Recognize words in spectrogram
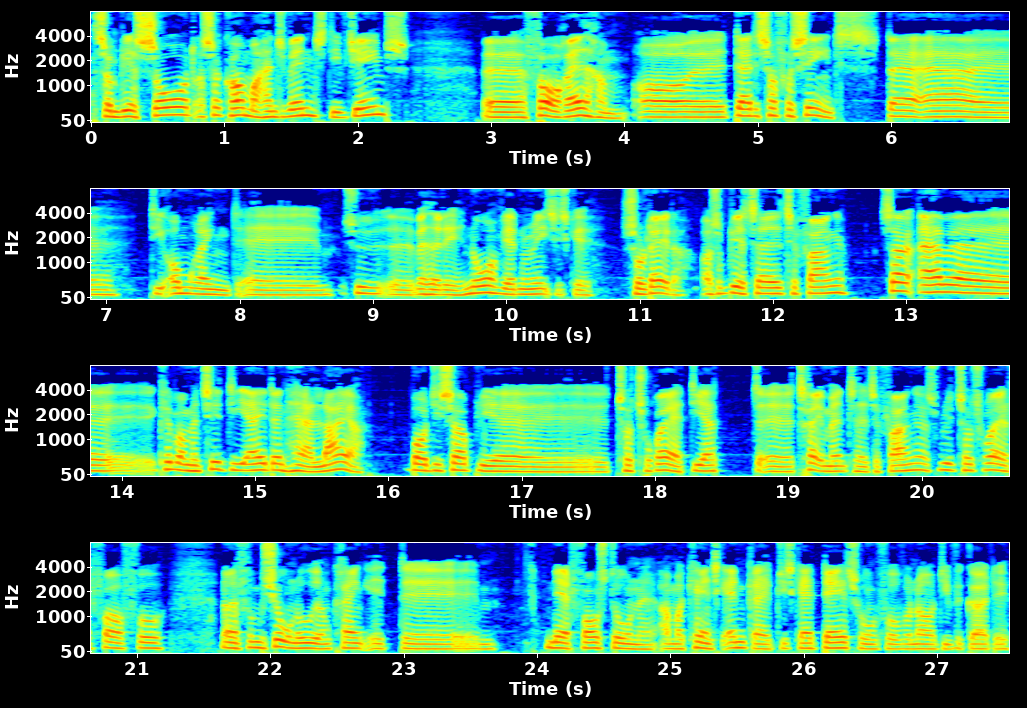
som bliver såret, og så kommer hans ven, Steve James, øh, for at redde ham. Og øh, der er det så for sent. Der er øh, de omringet af syd, øh, hvad hedder det, nordvietnamesiske soldater, og så bliver taget til fange. Så er, øh, klipper man til, at de er i den her lejr, hvor de så bliver øh, tortureret. De er øh, tre mænd taget til fange, og så bliver de tortureret for at få noget information ud omkring et øh, nært forestående amerikansk angreb. De skal have datoen for, hvornår de vil gøre det.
